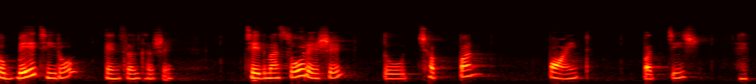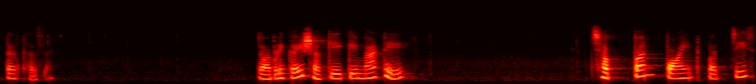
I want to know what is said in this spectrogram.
તો બે જીરો કેન્સલ થશે. છેદમાં સો રહેશે તો છપ્પન પોઈન્ટ પચીસ હેક્ટર થશે. તો આપણે કહી શકીએ કે માટે છપ્પન પોઈન્ટ પચીસ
